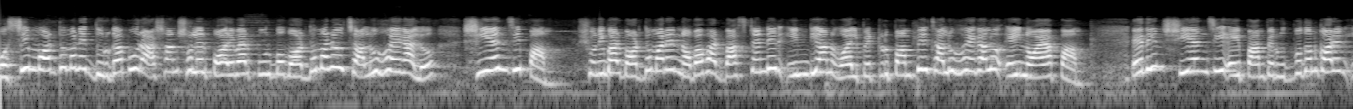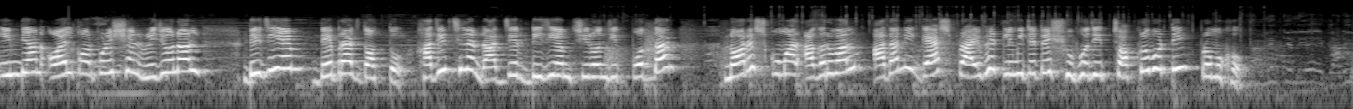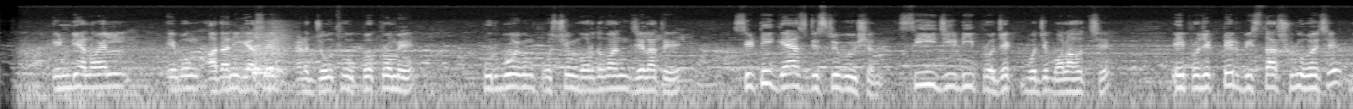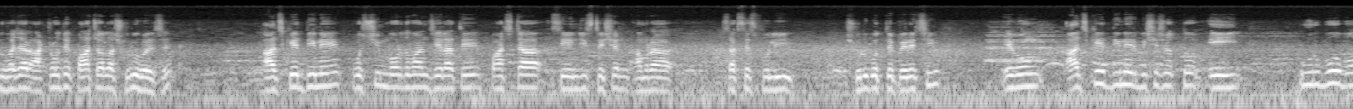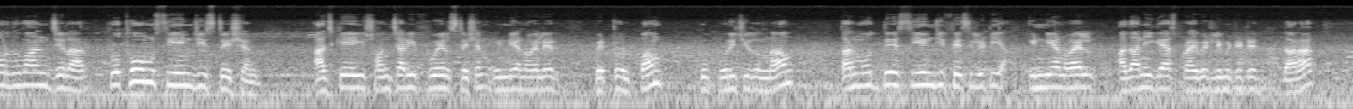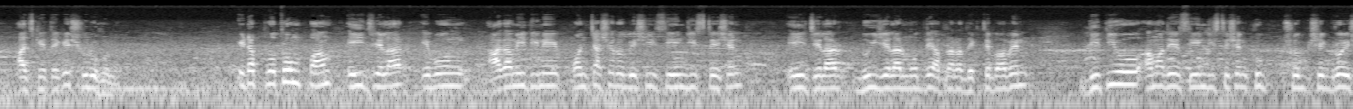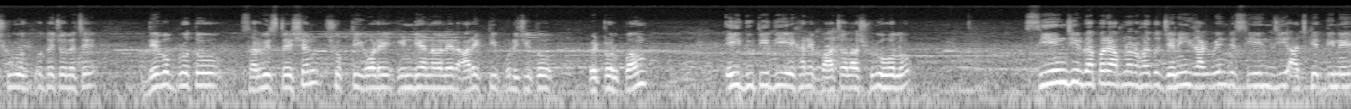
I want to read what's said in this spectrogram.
পশ্চিম বর্ধমানের দুর্গাপুর, আসানসোলের পর এবার পূর্ব বর্ধমানেও চালু হয়ে গেল সিএনজি পাম্প শনিবার বর্ধমানের নবাবহাট বাসস্ট্যান্ডের ইন্ডিয়ান অয়েল পেট্রোল পাম্পে চালু হয়ে গেল এই নয়া পাম্প এদিন সিএনজি এই পাম্পের উদ্বোধন করেন Indian Oil Corporation regional DGM Debraj Dutta. হাজির ছিলেন রাজ্যের DGM Chiranjit Poddar, Naresh Kumar Agarwal, Adani gas private লিমিটেডের শুভজিৎ চক্রবর্তী প্রমুখ। ইন্ডিয়ান অয়েল এবং আদানি গ্যাসের একটা যৌথ উপক্রমে পূর্ব এবং পশ্চিম বর্ধমান জেলাতে city gas distribution, CGD project যে বলা হচ্ছে। এই প্রজেক্টের বিস্তার শুরু হয়েছে দু হাজার আঠেরোতে পা চলা শুরু হয়েছে। আজকের দিনে পশ্চিম বর্ধমান জেলাতে পাঁচটা সিএনজি স্টেশন আমরা সাকসেসফুলি শুরু করতে পেরেছি এবং আজকের দিনের বিশেষত্ব এই পূর্ব বর্ধমান জেলার প্রথম সিএনজি স্টেশন আজকে এই সঞ্চারী ফুয়েল স্টেশন ইন্ডিয়ান অয়েলের পেট্রোল পাম্প, খুব পরিচিত নাম। তার মধ্যে CNG facility Indian Oil Adani gas private লিমিটেডের দ্বারা আজকে থেকে শুরু হলো। এটা প্রথম পাম্প এই জেলার এবং আগামী দিনে পঞ্চাশেরও বেশি সিএনজি স্টেশন এই জেলার, দুই জেলার মধ্যে আপনারা দেখতে পাবেন। দ্বিতীয়, আমাদের সিএনজি স্টেশন খুব শীঘ্রই শুরু হতে চলেছে। দেবব্রত সার্ভিস স্টেশন, শক্তিগড়ে ইন্ডিয়ান অয়েলের আরেকটি পরিচিত পেট্রোল পাম্প। এই দুটি দিয়ে এখানে পা চলা শুরু হলো। সিএনজির ব্যাপারে আপনারা হয়তো জেনেই থাকবেন যে সিএনজি আজকের দিনে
